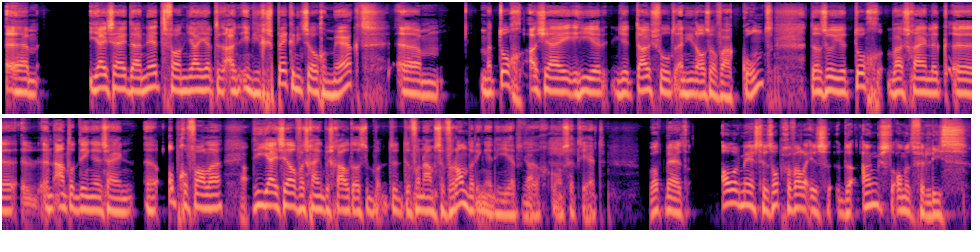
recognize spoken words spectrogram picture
Um, jij zei daarnet van, ja, je hebt het in die gesprekken niet zo gemerkt. Um, maar toch, als jij hier je thuis voelt en hier al zo vaak komt, dan zul je toch waarschijnlijk eh, een aantal dingen zijn uh, opgevallen. die jij zelf waarschijnlijk beschouwt als de, de, de voornaamste veranderingen die je hebt ja. geconstateerd. Wat mij het allermeest is opgevallen is de angst om het verlies.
